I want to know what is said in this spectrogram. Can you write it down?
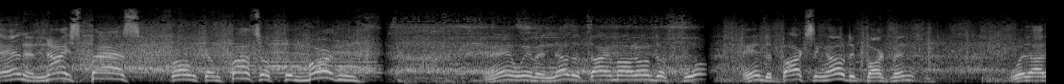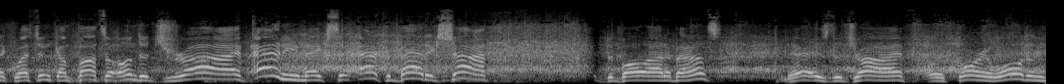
And a nice pass from Campazzo to Martin. And we have another timeout on the floor in the boxing out department. Without a question, Campazzo on the drive, and he makes an acrobatic shot. The ball out of bounds. There is the drive with Corey Walden,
